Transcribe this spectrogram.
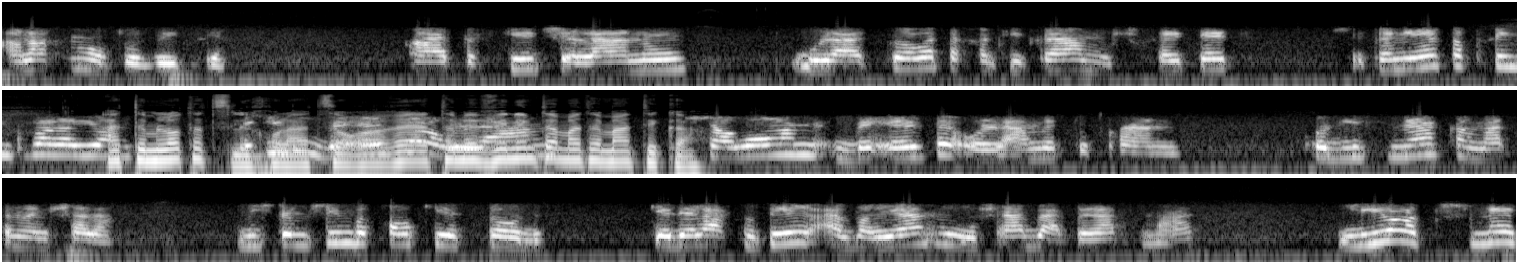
אנחנו אופוזיציה. התפקיד שלנו הוא לעצור את החקיקה המושחתת שכנראה תתחיל כבר היום. אתם לא תצליחו לעצור, הרי אתם מבינים את המתמטיקה. שרון, באיזה עולם מתוקן, עוד לפני הקמת הממשלה, משתמשים בחוק יסוד כדי להחזיר עבריין מורשע בעבירת מס, להיות שני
